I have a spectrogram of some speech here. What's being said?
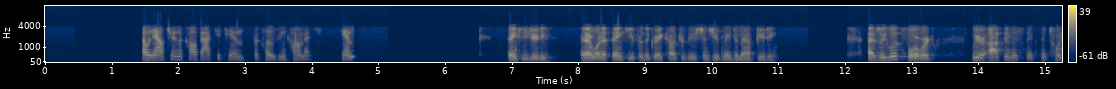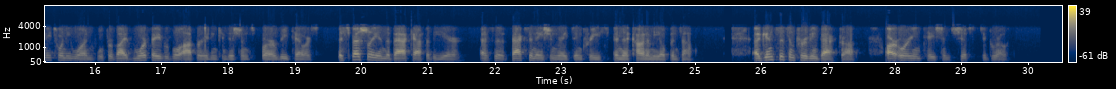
I will now turn the call back to Tim for closing comments. Tim? Thank you, Judy. And I want to thank you for the great contributions you've made to MAV Beauty. As we look forward, we are optimistic that 2021 will provide more favorable operating conditions for our retailers, especially in the back half of the year as the vaccination rates increase and the economy opens up. Against this improving backdrop, our orientation shifts to growth.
